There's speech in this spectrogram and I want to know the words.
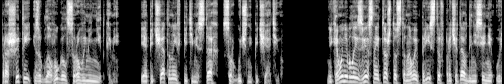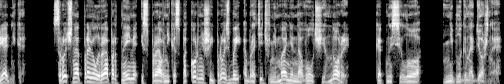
прошитый из угла в угол суровыми нитками и опечатанный в пяти местах сургучной печатью. Никому не было известно и то, что становой пристав, прочитав донесение урядника, срочно отправил рапорт на имя исправника с покорнейшей просьбой обратить внимание на волчьи норы, как на село неблагонадежное.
